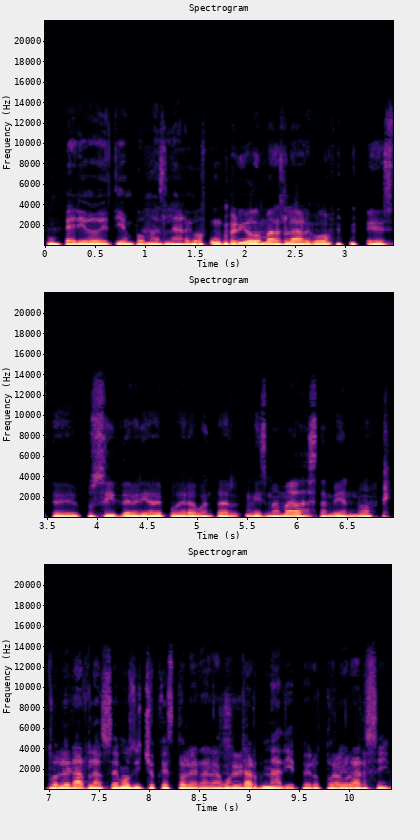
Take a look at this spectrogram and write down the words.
Un periodo de tiempo más largo. un periodo más largo, este, pues sí debería de poder aguantar mis mamadas también, ¿no? Porque- Tolerarlas. Hemos dicho que es tolerar. Aguantar nadie, pero tolerar Sí.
